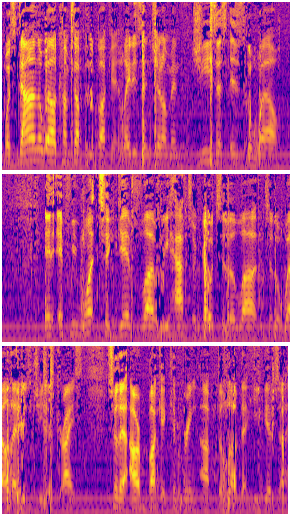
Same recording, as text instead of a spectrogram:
What's down in the well comes up in the bucket. Ladies and gentlemen, Jesus is the well. And if we want to give love, we have to go to the love to the well that is Jesus Christ so that our bucket can bring up the love that he gives us.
